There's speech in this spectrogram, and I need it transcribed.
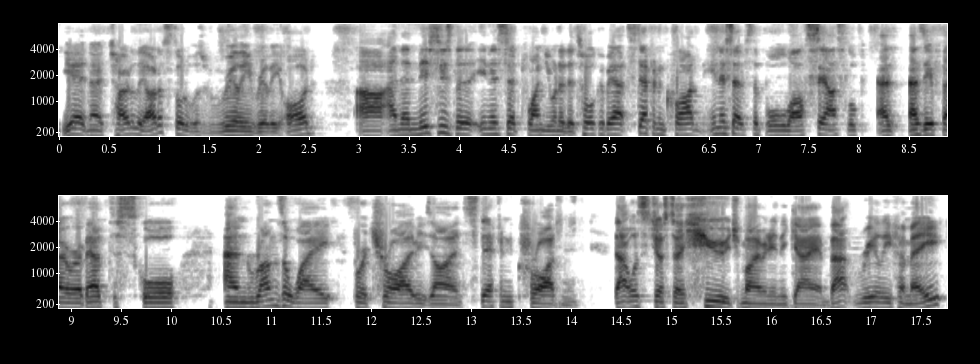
yeah, no, totally. I just thought it was really, really odd. Uh, and then this is the intercept one you wanted to talk about. Stephen Crichton intercepts the ball while South looked as, as if they were about to score and runs away for a try of his own. Stephen Crichton. That was just a huge moment in the game. That really, for me,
